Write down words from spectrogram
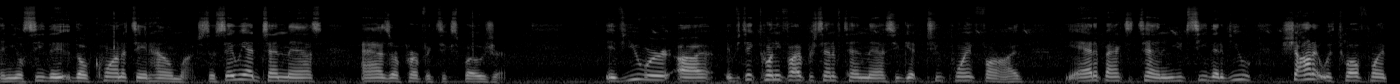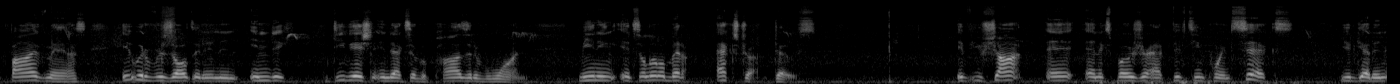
And you'll see they, they'll quantitate how much. So say we had 10 mass, as our perfect exposure. If you were, uh, if you take 25% of 10 mass, you get 2.5. You add it back to 10, and you'd see that if you shot it with 12.5 mass, it would have resulted in an indi deviation index of a positive 1, meaning it's a little bit extra dose. If you shot a, an exposure at 15.6, you'd get a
